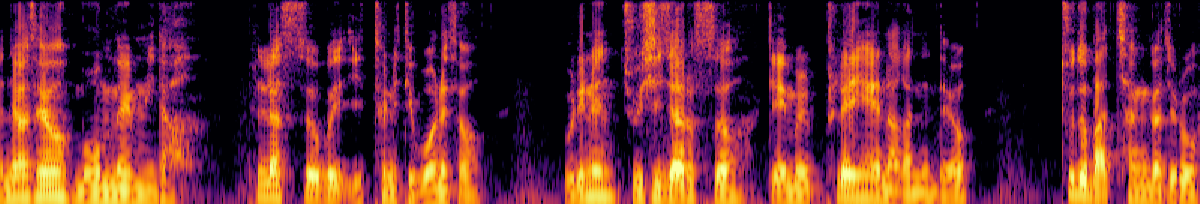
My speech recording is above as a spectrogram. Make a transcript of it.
안녕하세요 모험내입니다. 필라스 오브 이터니티 1에서 우리는 주시자로서 게임을 플레이해 나갔는데요. 2도 마찬가지로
